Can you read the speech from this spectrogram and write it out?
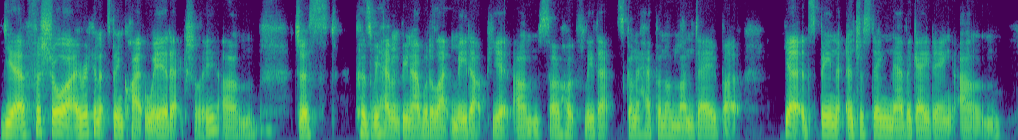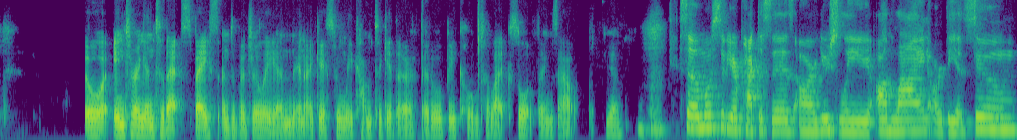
Yeah, for sure. I reckon it's been quite weird actually, um, just because we haven't been able to like meet up yet. Um, so hopefully that's going to happen on Monday. But yeah, it's been interesting navigating um, or entering into that space individually and then i guess when we come together it'll be cool to like sort things out yeah mm-hmm. so most of your practices are usually online or via zoom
